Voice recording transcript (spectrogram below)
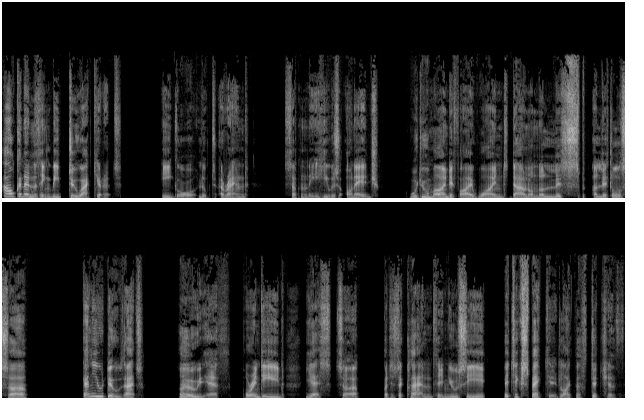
How can anything be too accurate? Igor looked around. Suddenly he was on edge. Would you mind if I wind down on the lisp a little, sir? Can you do that? Oh, yes. Or indeed, yes, sir. But it's a clan thing, you see. It's expected, like the stitches.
